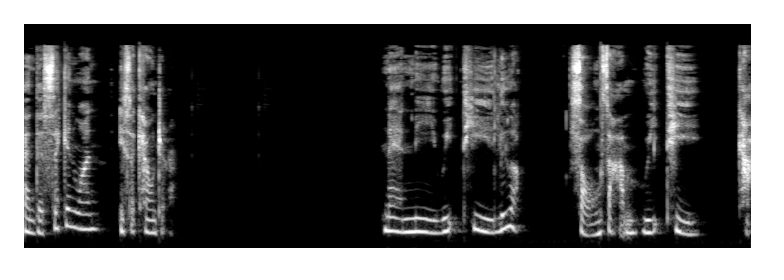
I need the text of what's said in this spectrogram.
and the second one is a counter แนนมีวิธีเลือกสองสามวิธีค่ะ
